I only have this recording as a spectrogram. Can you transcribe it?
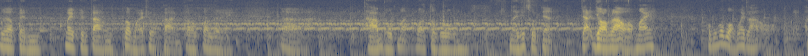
เมื่อเป็นไม่เป็นตามเป้าหมายที่ต้องการเขาก็เลยถามผมว่าตกลงในที่สุดเนี่ยจะยอมลาออกไหม ผมก็บอกไม่ลาออกอ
